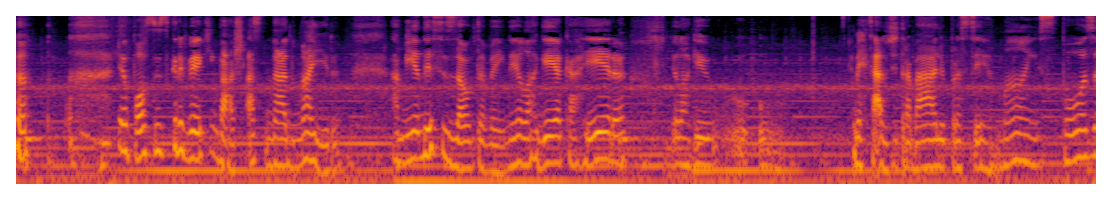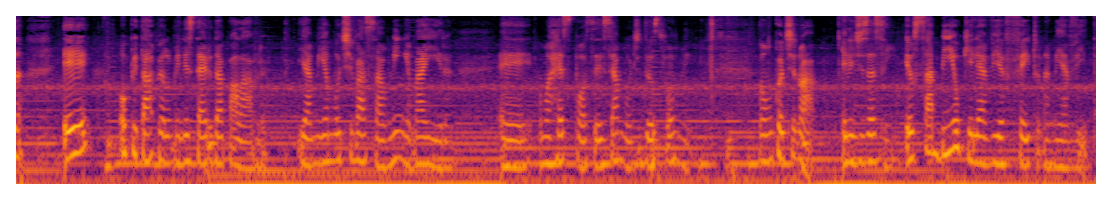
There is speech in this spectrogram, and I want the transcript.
eu posso escrever aqui embaixo, assinado Maíra a minha decisão também, né? Eu larguei a carreira, eu larguei o, o, mercado de trabalho para ser mãe, esposa e optar pelo ministério da palavra. E a minha motivação, minha, Maíra, é uma resposta a esse amor de Deus por mim. Vamos continuar. Ele diz assim: Eu sabia o que ele havia feito na minha vida.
